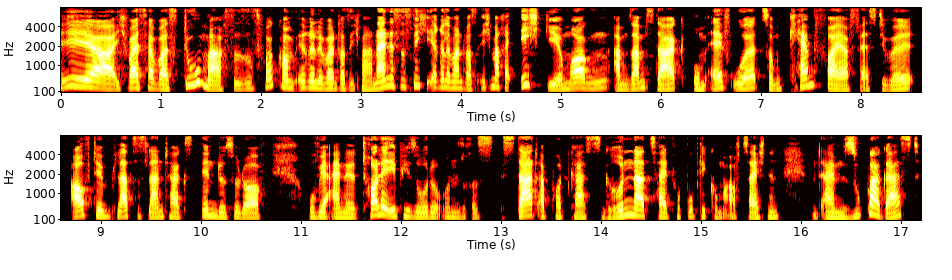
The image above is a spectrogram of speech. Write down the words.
Ja, ich weiß ja, was du machst. Es ist vollkommen irrelevant, was ich mache. Nein, es ist nicht irrelevant, was ich mache. Ich gehe morgen am Samstag um 11 Uhr zum Campfire Festival auf dem Platz des Landtags in Düsseldorf, wo wir eine tolle Episode unseres Startup-Podcasts Gründerzeit vor Publikum aufzeichnen mit einem super Gast,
